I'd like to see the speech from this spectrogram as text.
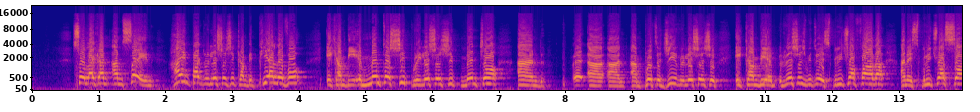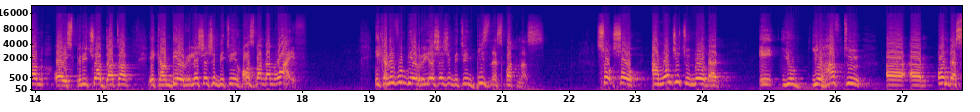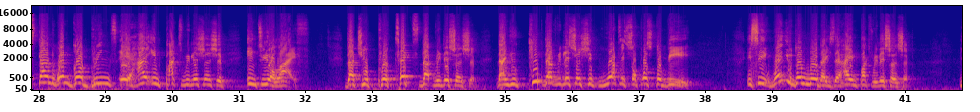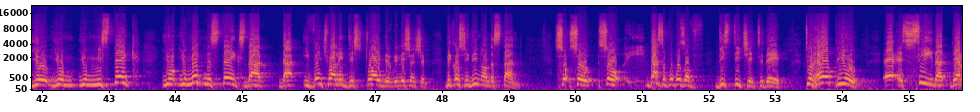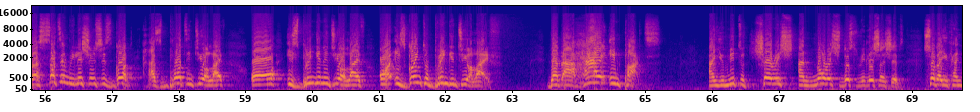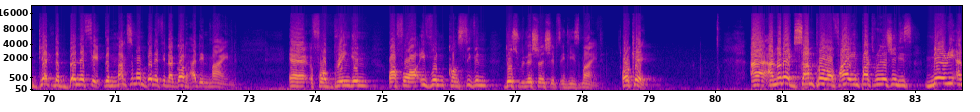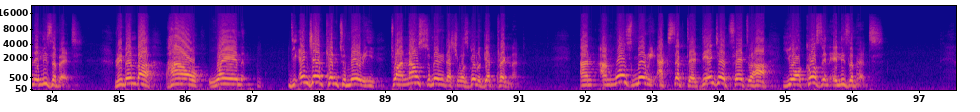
So, like I'm, I'm saying, high impact relationship can be peer level, it can be a mentorship relationship, mentor and uh, and, and protege relationship. It can be a relationship between a spiritual father and a spiritual son or a spiritual daughter. It can be a relationship between husband and wife. It can even be a relationship between business partners. So, so I want you to know that it, you, you have to uh, um, understand when God brings a high impact relationship into your life, that you protect that relationship, that you keep that relationship what it's supposed to be. You see, when you don't know that it's a high impact relationship, you you you mistake you you make mistakes that that eventually destroy the relationship because you didn't understand. So so so that's the purpose of this teaching today to help you uh, see that there are certain relationships God has brought into your life or is bringing into your life or is going to bring into your life that are high impact and you need to cherish and nourish those relationships so that you can get the benefit the maximum benefit that God had in mind uh, for bringing or for even conceiving those relationships in his mind. Okay uh, another example of high impact relationship is Mary and Elizabeth Remember how when the angel came to Mary to announce to Mary that she was going to get pregnant. And, and once Mary accepted, the angel said to her, Your cousin Elizabeth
